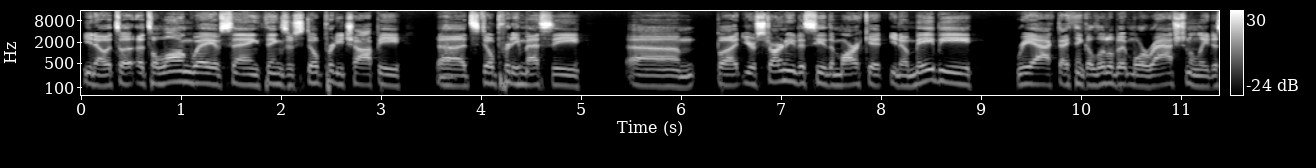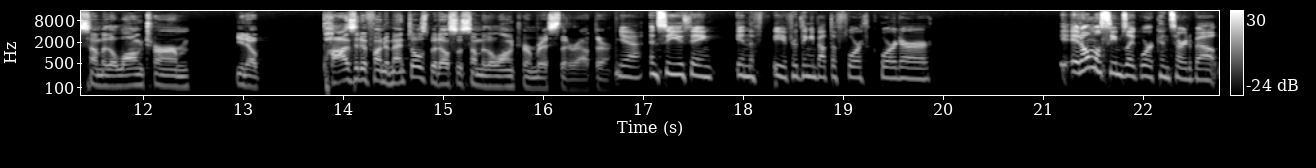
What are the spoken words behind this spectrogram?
you know, it's a it's a long way of saying things are still pretty choppy. Uh, it's still pretty messy, um, but you're starting to see the market, you know, maybe react. I think a little bit more rationally to some of the long term, you know, positive fundamentals, but also some of the long term risks that are out there. Yeah, and so you think in the if you're thinking about the fourth quarter it almost seems like we're concerned about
